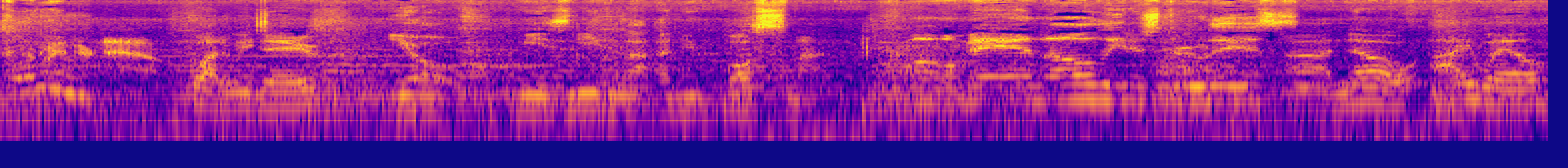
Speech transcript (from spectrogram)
Surrender now. What do we do? Yo, we is needing like a new boss man. Oh man, I'll lead us through this. Uh, no, I will.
